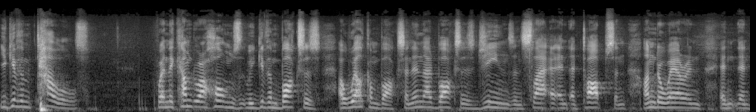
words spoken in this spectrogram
you give them towels, when they come to our homes, we give them boxes, a welcome box, and in that box is jeans and, sla- and, and tops and underwear and, and, and,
